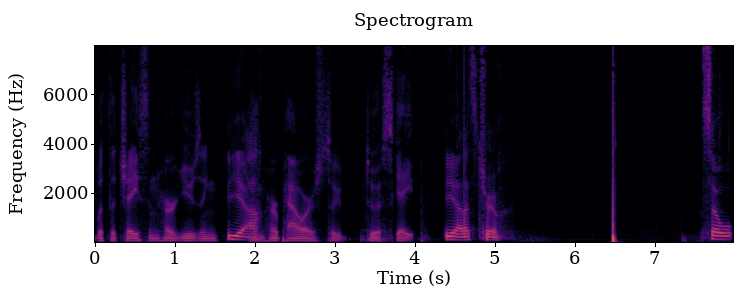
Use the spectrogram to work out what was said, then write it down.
with the chase and her using Yeah. um, her powers to to escape. Yeah, that's true. So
